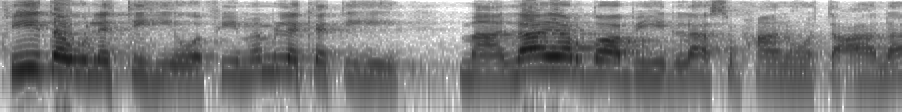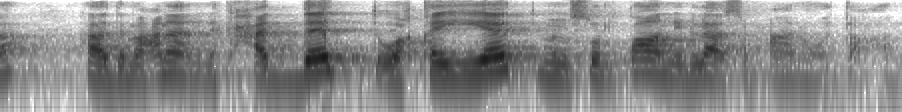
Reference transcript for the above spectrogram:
في دولته وفي مملكته ما لا يرضى به الله سبحانه وتعالى هذا معناه أنك حددت وقيدت من سلطان الله سبحانه وتعالى.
